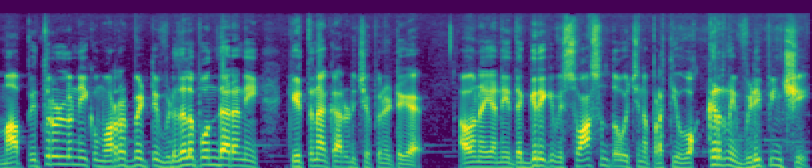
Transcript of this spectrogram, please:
మా పితరులు నీకు మొర్రపెట్టి విడుదల పొందారని కీర్తనాకారుడు చెప్పినట్టుగా అవునయ్య నీ దగ్గరికి విశ్వాసంతో వచ్చిన ప్రతి ఒక్కరిని విడిపించి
